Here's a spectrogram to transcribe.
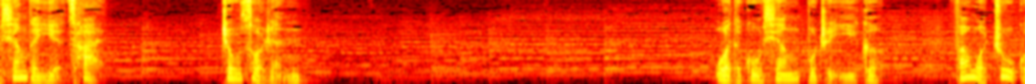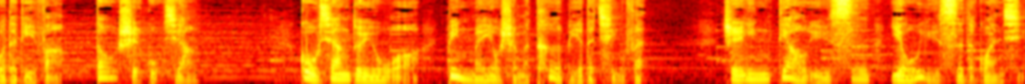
乡的野菜。周作人。我的故乡不止一个，凡我住过的地方都是故乡。故乡对于我并没有什么特别的情分，只因钓鱼丝、游鱼丝的关系，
